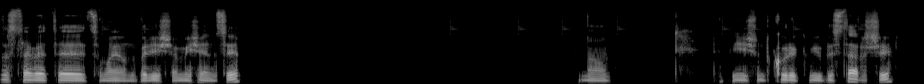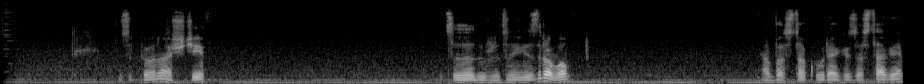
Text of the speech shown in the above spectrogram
zostawię te, co mają 20 miesięcy. No, te 50 kurek mi wystarczy. W zupełności. Co za dużo, to niezdrowo. Albo 100 kurek zostawię.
